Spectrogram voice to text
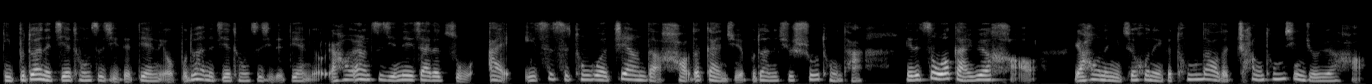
你不断的接通自己的电流，不断的接通自己的电流，然后让自己内在的阻碍一次次通过这样的好的感觉，不断的去疏通它。你的自我感越好。然后呢，你最后那个通道的畅通性就越好，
